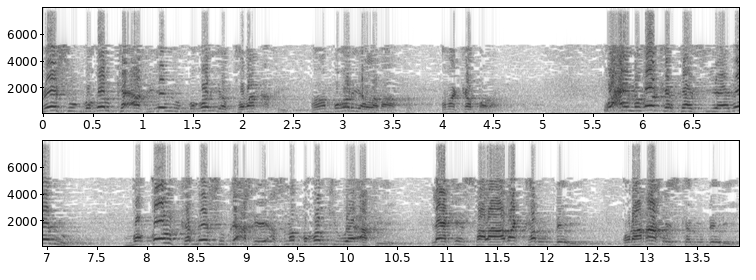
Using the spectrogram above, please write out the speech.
meeshuu boqol ka akriyayuu boqol iyo toban akriyo ama boqol iyo labaatan ama ka badan. Waxay noqon kartaa siyaadadu boqolka meeshuu ka akriyey asna boqolkii waa akriyey laakiin salaado kaluu dheriye qur'aan akris kaluu dheriye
